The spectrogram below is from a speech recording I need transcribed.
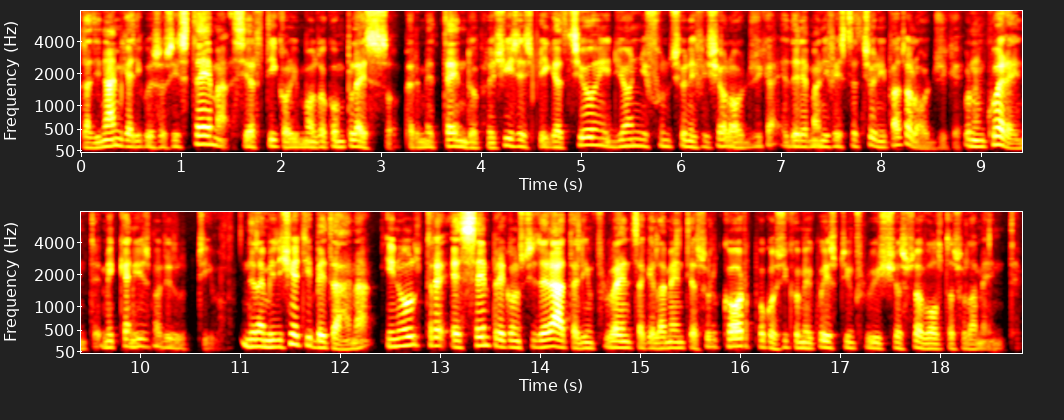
La dinamica di questo sistema si articola in modo complesso, permettendo precise spiegazioni di ogni funzione fisiologica e delle manifestazioni patologiche con un coerente meccanismo deduttivo. Nella medicina tibetana, inoltre, è sempre considerata l'influenza che la mente ha sul corpo, così come questo influisce a sua volta sulla mente.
